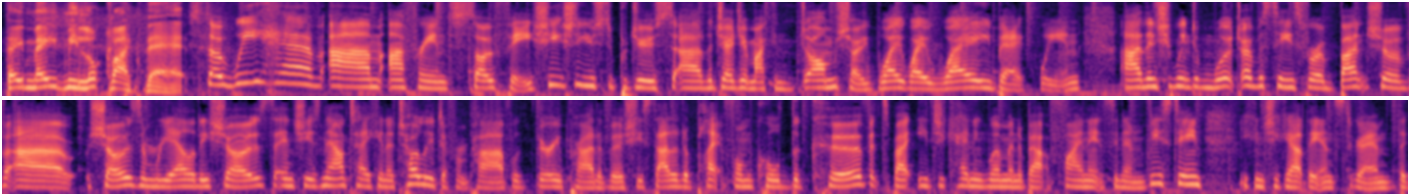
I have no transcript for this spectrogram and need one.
"They made me look like that." So we have um, our friend Sophie. She actually used to produce uh, the JJ Mike and Dom show way, way, way back when. Uh, then she went and worked overseas for a bunch of uh, shows and reality shows, and she's now taken a totally different path. We're very proud of her. She started a platform called The Curve. It's about educating women about financing and investing. You can check out their Instagram, the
